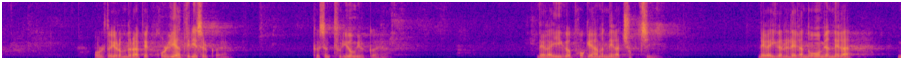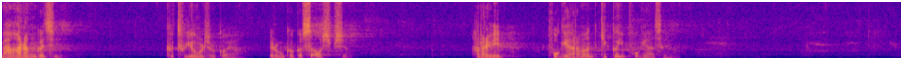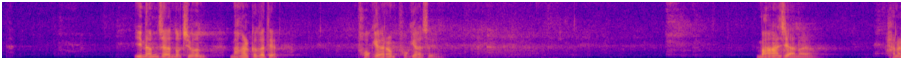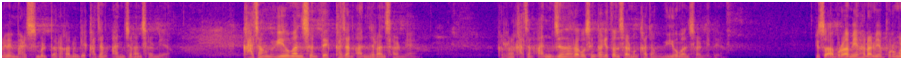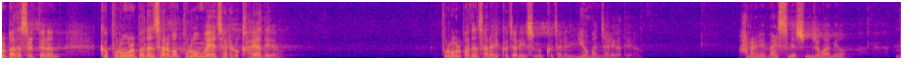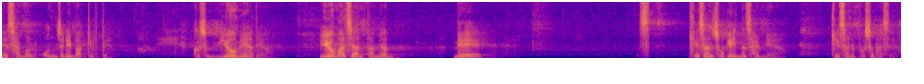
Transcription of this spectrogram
오늘도 여러분들 앞에 골리앗들이 있을 거예요 그것은 두려움일 거예요 내가 이거 포기하면 내가 죽지. 내가 이거를 내가 놓으면 내가 망하는 거지. 그 두려움을 줄 거예요. 여러분 그것과 싸우십시오. 하나님이 포기하라면 기꺼이 포기하세요. 이 남자 놓치면 망할 것 같아요. 포기하라면 포기하세요. 망하지 않아요. 하나님의 말씀을 따라가는 게 가장 안전한 삶이에요. 가장 위험한 선택, 가장 안전한 삶이에요. 그러나 가장 안전하다고 생각했던 삶은 가장 위험한 삶이 돼요. 그래서 아브라함이 하나님의 부름을 받았을 때는 그 부름을 받은 사람은 부름의 자리로 가야 돼요. 부름을 받은 사람이 그 자리에 있으면 그 자리는 위험한 자리가 돼요. 하나님의 말씀에 순종하며 내 삶을 온전히 맡길 때 그것은 위험해야 돼요. 위험하지 않다면 내 계산 속에 있는 삶이에요. 계산을 벗어나세요.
